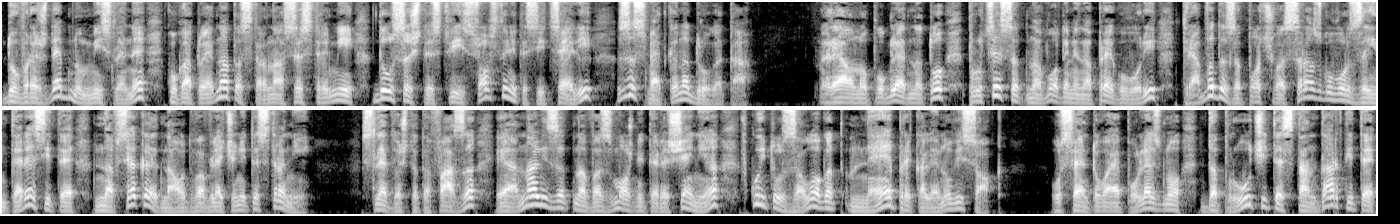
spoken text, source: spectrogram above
до враждебно мислене, когато едната страна се стреми да осъществи собствените си цели за сметка на другата. Реално погледнато, процесът на водене на преговори трябва да започва с разговор за интересите на всяка една от въвлечените страни. Следващата фаза е анализът на възможните решения, в които залогът не е прекалено висок. Освен това е полезно да проучите стандартите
